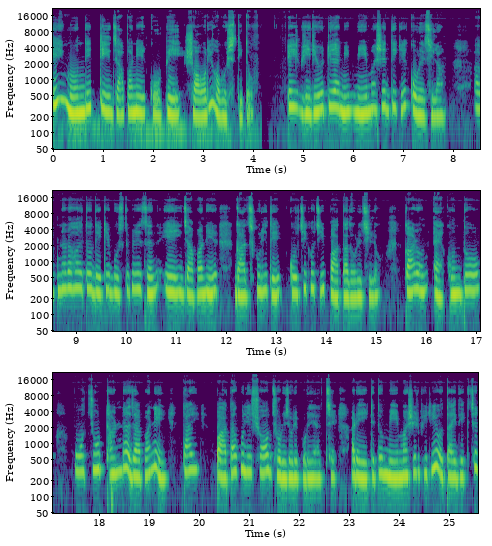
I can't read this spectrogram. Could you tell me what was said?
এই মন্দিরটি জাপানের কোপে শহরে অবস্থিত। এই ভিডিওটি আমি মে মাসের দিকে করেছিলাম। আপনারা হয়তো দেখে বুঝতে পেরেছেন, এই জাপানের গাছগুলিতে কচি কচি পাতা ধরেছিল। কারণ এখন তো প্রচুর ঠান্ডা জাপানে, তাই পাতাগুলি সব ঝরে ঝরে পড়ে যাচ্ছে। আর এইটা তো মে মাসের ভিডিও, তাই দেখছেন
